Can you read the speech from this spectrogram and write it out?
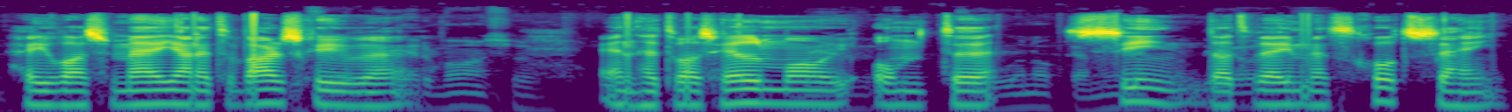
Hij was mij aan het waarschuwen en het was heel mooi om te zien dat wij met God zijn.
